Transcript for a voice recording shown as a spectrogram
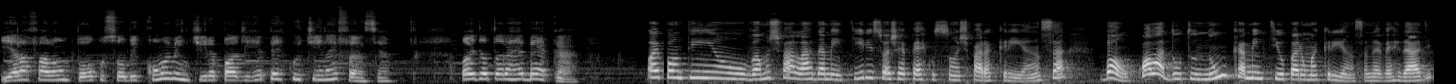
e ela falou um pouco sobre como a mentira pode repercutir na infância. Oi, doutora Rebeca. Oi, Pontinho. Vamos falar da mentira e suas repercussões para a criança. Bom, qual adulto nunca mentiu para uma criança, não é verdade?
